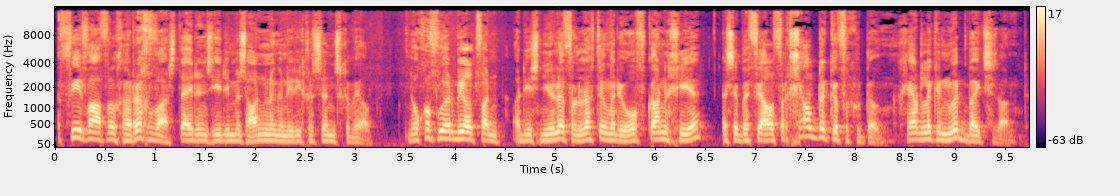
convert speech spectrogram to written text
vuurwapen gerig was tydens hierdie mishandeling en hierdie gesinsgeweld. Nog 'n voorbeeld van addisionele verligting wat die hof kan gee, is 'n bevel vir geldelike vergoeding, geldelike noodbystand.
